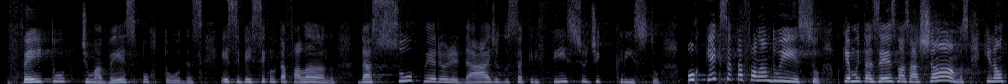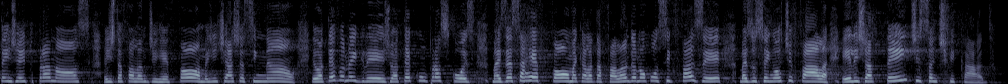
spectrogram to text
feito de uma vez por todas. Esse versículo está falando da superioridade do sacrifício de Cristo. Por que, que você está falando isso? Porque muitas vezes nós achamos que não tem jeito para nós. A gente está falando de reforma, a gente acha assim, não, eu até vou na igreja, eu até cumpro as coisas, mas essa reforma que ela está falando eu não consigo fazer. Mas o Senhor te fala, Ele já tem te santificado.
